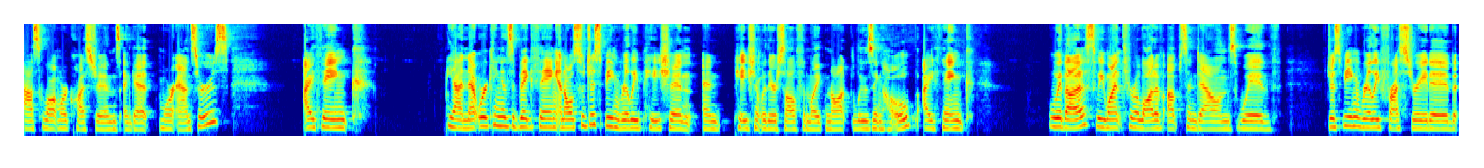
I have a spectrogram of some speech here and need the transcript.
ask a lot more questions and get more answers. I think yeah, networking is a big thing and also just being really patient and patient with yourself and like not losing hope. I think with us, we went through a lot of ups and downs with just being really frustrated,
